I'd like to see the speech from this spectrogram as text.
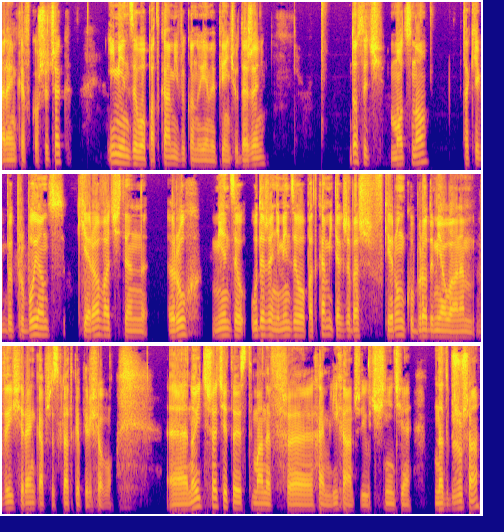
rękę w koszyczek i między łopatkami wykonujemy pięć uderzeń. Dosyć mocno, tak jakby próbując kierować ten ruch między, uderzenie między łopatkami, tak żeby aż w kierunku brody miała nam wyjść ręka przez klatkę piersiową. E, No i trzecie to jest manewr e, Heimlicha, czyli uciśnięcie nadbrzusza.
